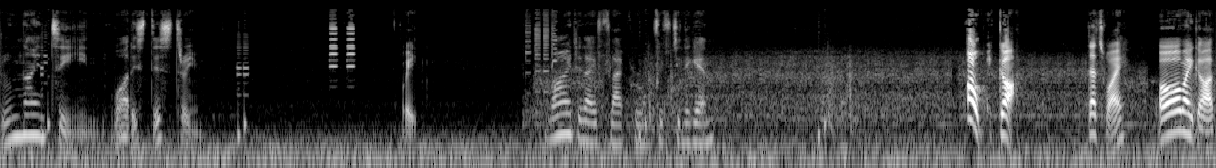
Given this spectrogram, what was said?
room 19, what is this dream? Wait, why did I flag room 15 again? Oh my god! That's why. Oh my god.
